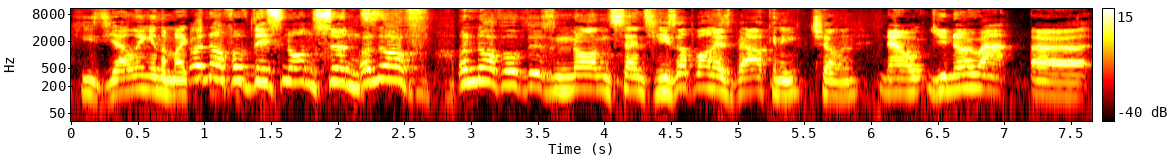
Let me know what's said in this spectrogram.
He's yelling in the microphone. Enough of this nonsense. Enough! Enough of this nonsense. He's up on his balcony, chilling. Now you know at uh,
